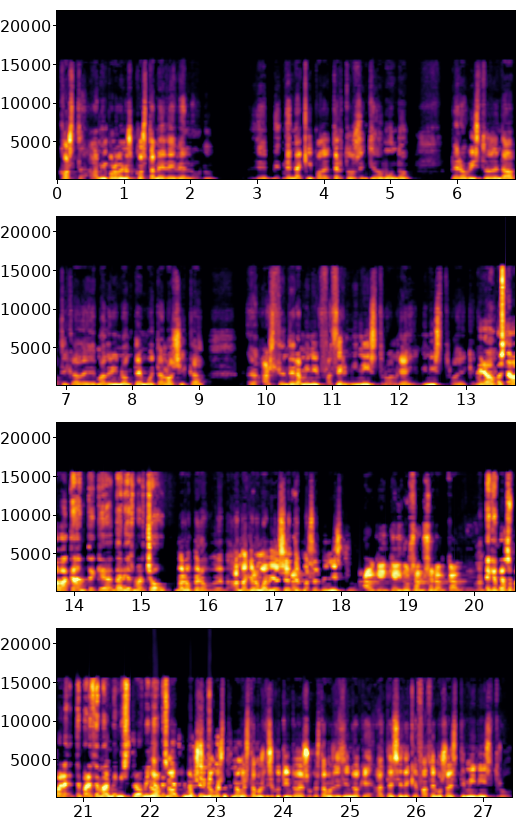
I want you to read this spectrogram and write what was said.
costa, a mí por lo menos costame de velo, ¿no? Eh, dende aquí pode ter todo o sentido do mundo, pero visto dende a óptica de Madrid non ten moita lógica Eh, ascender a ministro, facer ministro a alguén, ministro, eh, que non Pero o que estaba vacante, que Darias marchou. Bueno, pero eh, anda que bueno, non había xente bueno, para ser ministro. Alguén que hai dos anos era alcalde. Ah, é que eh, pasa, te parece mal ministro, miñones. No, no, pero si non, non estamos discutindo eso, que estamos dicindo que a tese de que facemos a este ministro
